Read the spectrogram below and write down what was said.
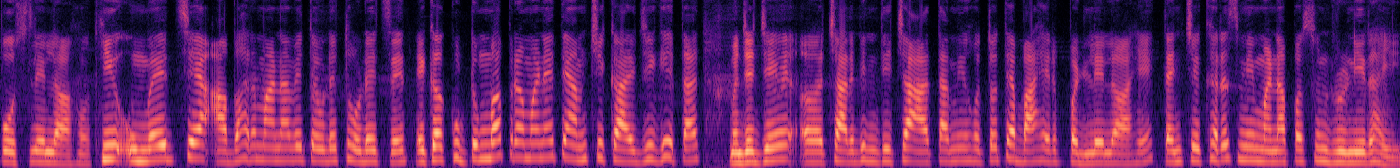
पोचलेलो आहोत. की उमेदचे आभार मानावे तेवढे थोडेच आहेत. एका कुटुंबाप्रमाणे ते आमची काळजी घेतात. म्हणजे जे चार भिंतीच्या आत आम्ही होतो त्या बाहेर पडलेलो आहे. त्यांचे खरंच मी मनापासून ऋणी राहील.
